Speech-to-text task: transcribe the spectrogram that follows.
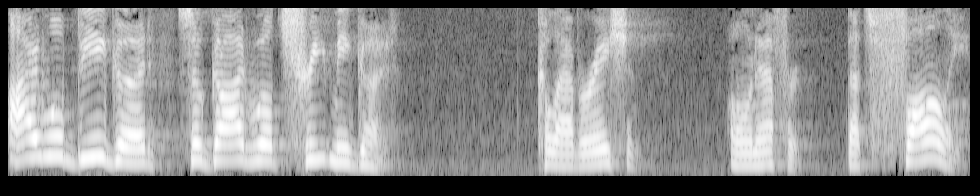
I will be good, so God will treat me good. Collaboration, own effort. That's folly,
